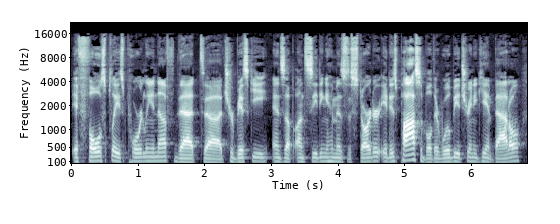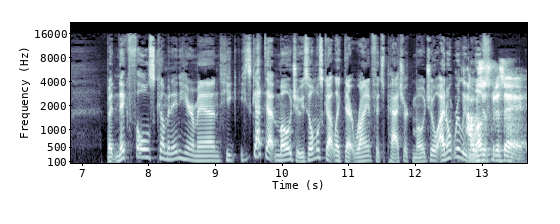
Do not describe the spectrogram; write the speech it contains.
if Foles plays poorly enough that uh, Trubisky ends up unseating him as the starter. It is possible there will be a training camp battle, But Nick Foles coming in here, man, he he's got that mojo. He's almost got like that Ryan Fitzpatrick mojo. I don't really. I was just gonna say.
